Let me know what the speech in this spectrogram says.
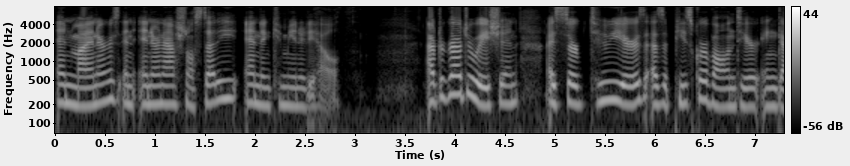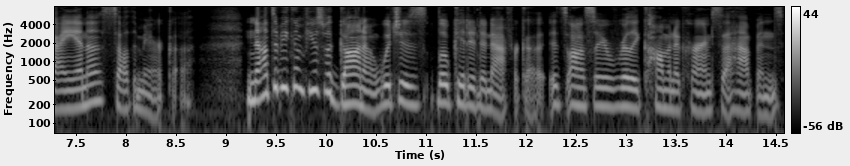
and minors in international study and in community health. After graduation, I served two years as a Peace Corps volunteer in Guyana, South America. Not to be confused with Ghana, which is located in Africa. It's honestly a really common occurrence that happens.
